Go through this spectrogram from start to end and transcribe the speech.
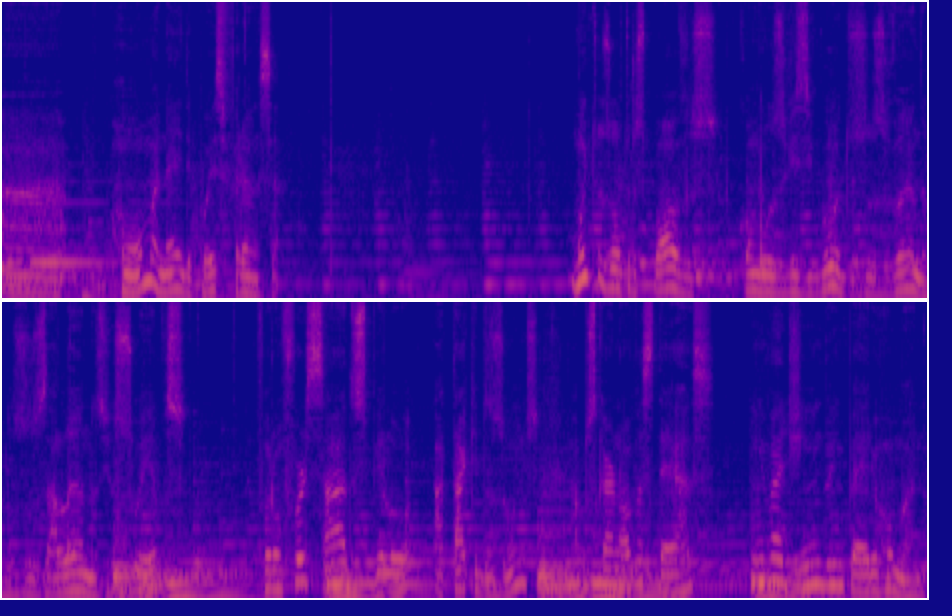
a Roma, né, e depois França. Muitos outros povos, como os visigodos, os vândalos, os alanos e os suevos, foram forçados pelo ataque dos hunos a buscar novas terras, invadindo o Império Romano.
